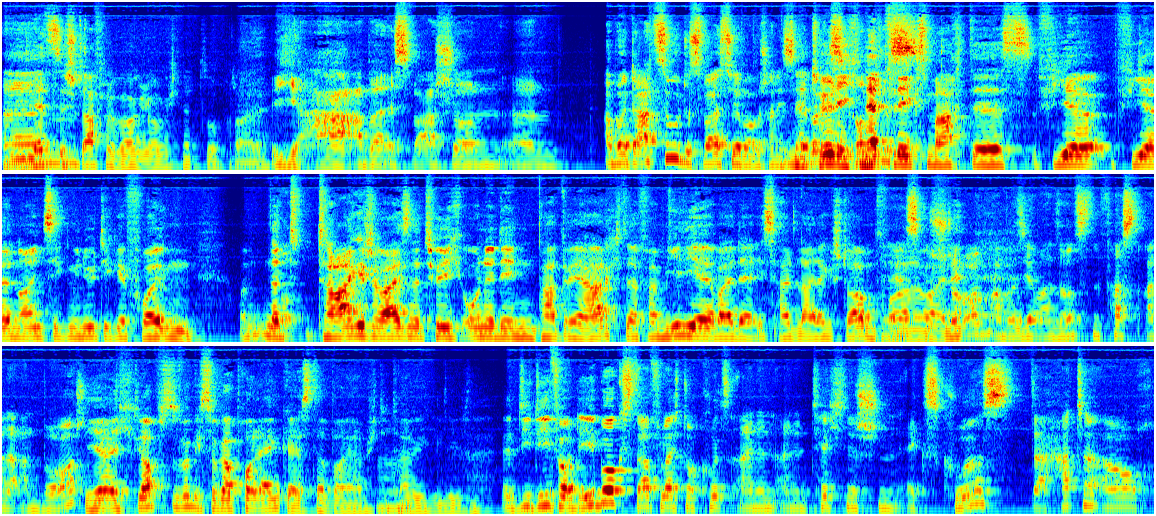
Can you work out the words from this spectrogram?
Die Ähm, letzte Staffel war, glaube ich, nicht so prall. Ja, aber es war schon. Ähm, aber dazu, das weißt du aber wahrscheinlich selber. Natürlich, Netflix es- macht es vier, vier 90-minütige Folgen. Und nat tragischerweise natürlich ohne den Patriarch der Familie, weil der ist halt leider gestorben vor Der ist einer Weile. gestorben, aber sie haben ansonsten fast alle an Bord. Ja, ich glaube es ist wirklich, sogar Paul Anker ist dabei, habe ich Mhm. die Tage gelesen. Die DVD-Box, da vielleicht noch kurz einen, einen technischen Exkurs. Da hatte auch,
